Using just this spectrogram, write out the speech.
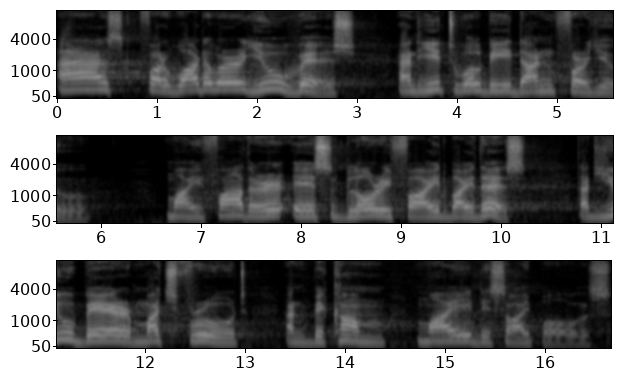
ask for whatever you wish, and it will be done for you. My Father is glorified by this, that you bear much fruit and become my disciples.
